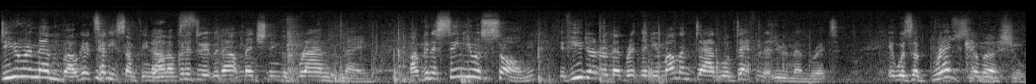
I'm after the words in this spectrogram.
Do you remember? I'm going to tell you something now, and I'm going to do it without mentioning the brand name. I'm going to sing you a song. If you don't remember it, then your mum and dad will definitely remember it. It was a bread commercial.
